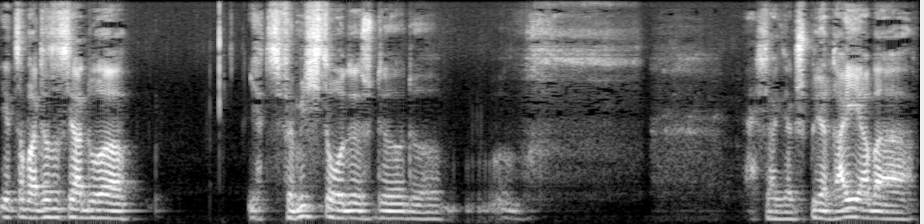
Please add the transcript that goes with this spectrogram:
Jetzt aber, das ist ja nur jetzt für mich so eine, eine, eine ich sage ja Spielerei, aber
